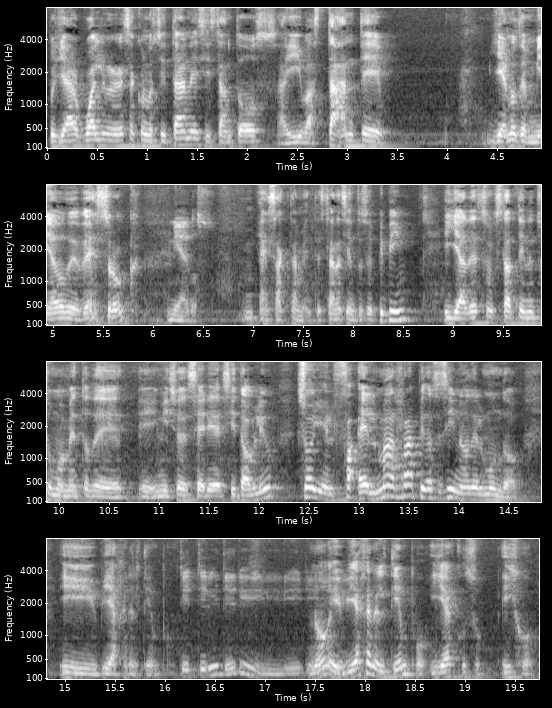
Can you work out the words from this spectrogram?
pues ya Wally regresa con los titanes y están todos ahí bastante llenos de miedo de Deathstroke. Miedos. Exactamente, están haciéndose pipí. Y ya Deathstroke está teniendo su momento de inicio de serie de CW. Soy el, fa- el más rápido asesino del mundo. Y viaja en el tiempo. ¿No? Y viaja en el tiempo. Y ya con su hijo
